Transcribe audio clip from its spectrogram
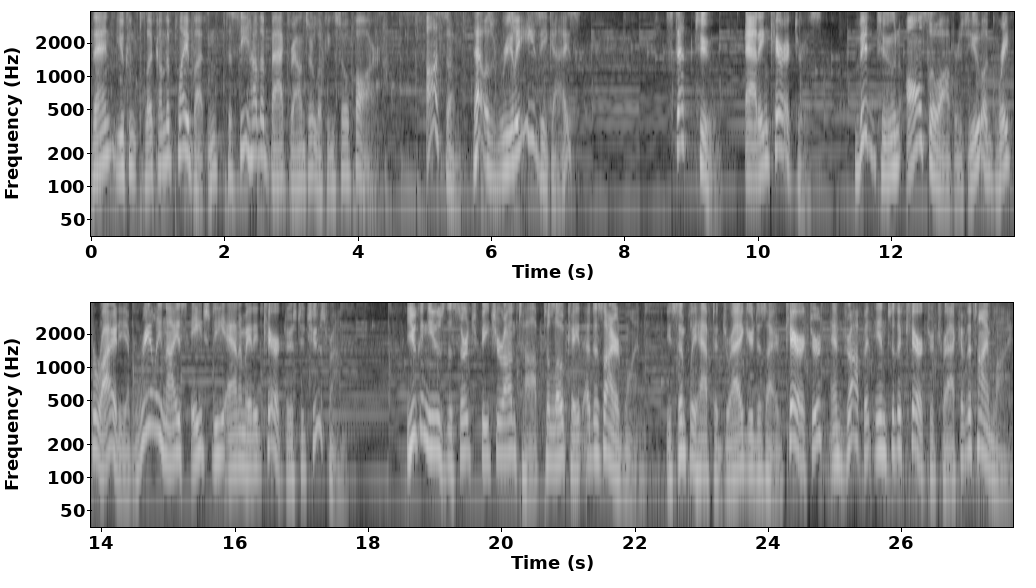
Then you can click on the play button to see how the backgrounds are looking so far. Awesome! That was really easy, guys. Step 2. Adding characters. VidToon also offers you a great variety of really nice HD animated characters to choose from. You can use the search feature on top to locate a desired one. You simply have to drag your desired character and drop it into the character track of the timeline.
